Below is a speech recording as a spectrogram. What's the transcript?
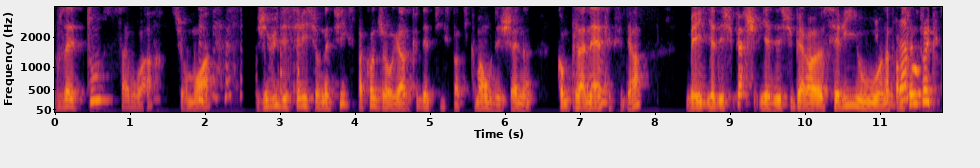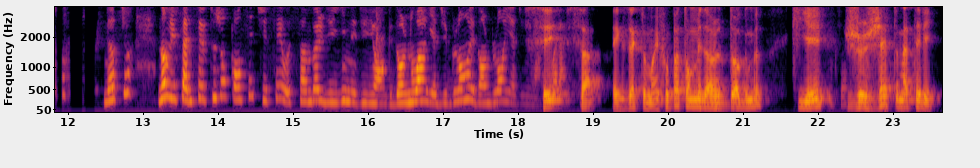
vous allez tout savoir sur moi. J'ai vu des séries sur Netflix. Par contre, je regarde que Netflix pratiquement ou des chaînes comme Planète, oui. etc. Mais il y a des super, il y a des super euh, séries où on apprend plein de trucs. Bien sûr. Non, mais ça me fait toujours penser, tu sais, au symbole du yin et du yang. Dans le noir, il y a du blanc et dans le blanc, il y a du noir. C'est voilà. ça, exactement. Il ne faut pas tomber dans le dogme qui est exactement. je jette ma télé.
